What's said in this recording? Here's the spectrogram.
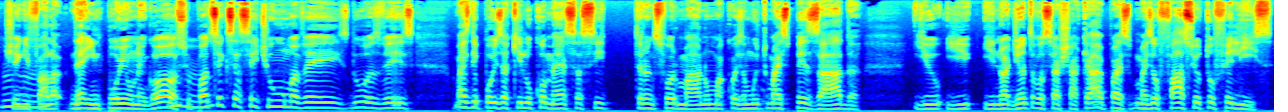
uhum. chega e uhum. fala, né, impõe um negócio, uhum. pode ser que você aceite uma vez, duas vezes, mas depois aquilo começa a se transformar numa coisa muito mais pesada e, e, não adianta você achar que, ah, mas eu faço e eu tô feliz.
